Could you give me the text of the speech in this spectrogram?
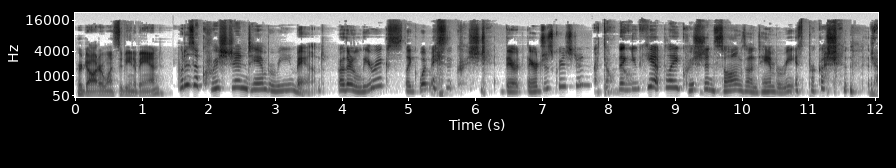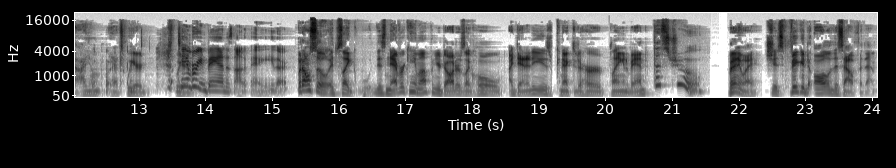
her daughter wants to be in a band. What is a Christian tambourine band? Are there lyrics? Like, what makes it Christian? They're they're just Christian. I don't know. Like, you can't play Christian songs on tambourine. It's percussion. yeah, I don't. Yeah, weird. It's weird. tambourine band is not a thing either. But also, it's like this never came up when your daughter's like whole identity is connected to her playing in a band. That's true. But anyway, she's figured all of this out for them.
